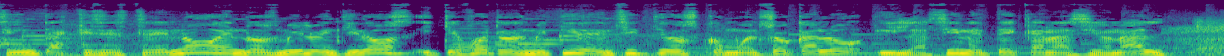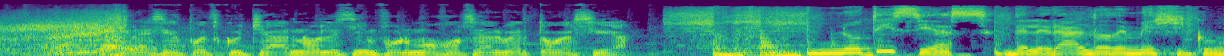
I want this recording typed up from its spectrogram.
cinta que se estrenó en 2022 y que fue transmitida en sitios como el Zócalo y la Cineteca Nacional. Gracias por escucharnos, les informó José Alberto García. Noticias del Heraldo de México.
